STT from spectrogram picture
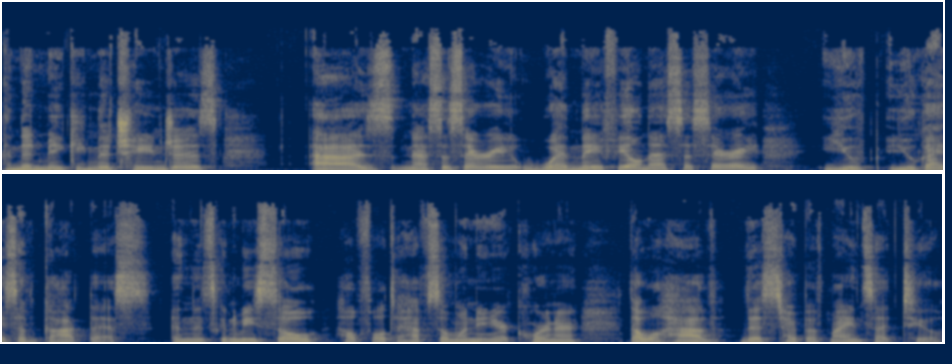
and then making the changes as necessary when they feel necessary you you guys have got this. And it's going to be so helpful to have someone in your corner that will have this type of mindset too.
